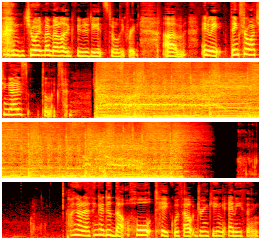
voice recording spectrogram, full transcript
then join my metalhead community. It's totally free. Um, anyway, thanks for watching, guys. Until next time. Oh my god, I think I did that whole take without drinking anything.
